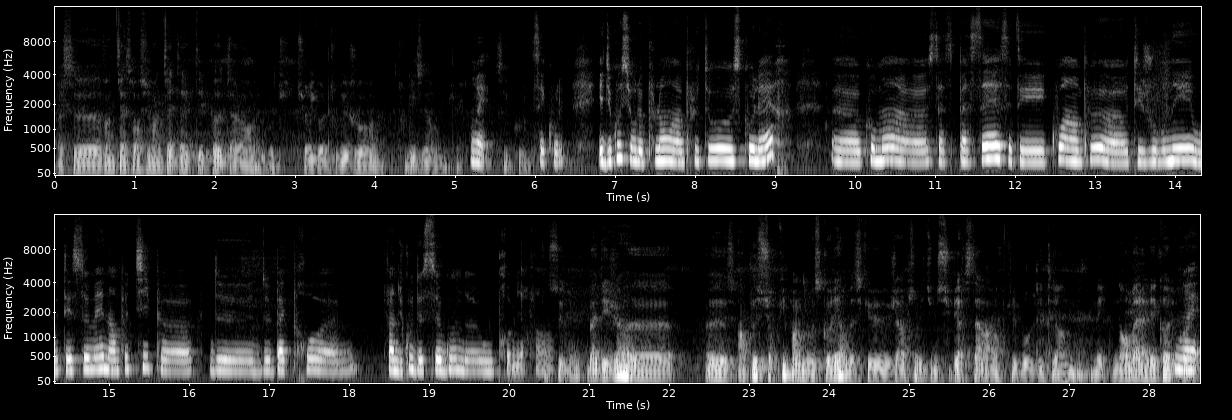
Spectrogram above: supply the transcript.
passes euh, 24 heures sur 24 avec tes potes. Alors, bah, tu, tu rigoles tous les jours, tous les heures. Donc, Ouais, c'est cool. c'est cool. Et du coup, sur le plan plutôt scolaire, euh, comment euh, ça se passait? C'était quoi un peu euh, tes journées ou tes semaines un peu type de, de bac pro, enfin du coup de seconde ou première. En seconde, bah déjà, un peu surpris par le niveau scolaire parce que j'ai l'impression d'être une superstar alors que bon, j'étais un mec normal à l'école. quoi. Ouais,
